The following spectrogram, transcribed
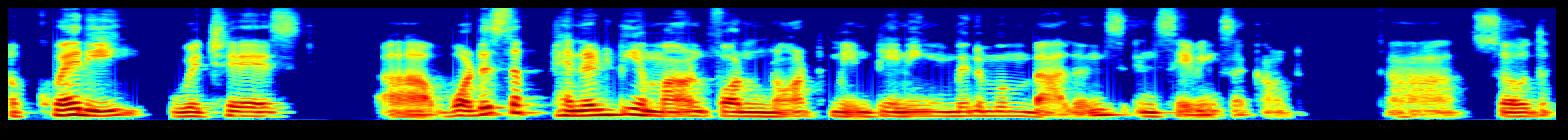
a query, which is uh, what is the penalty amount for not maintaining minimum balance in savings account? Uh, so the,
